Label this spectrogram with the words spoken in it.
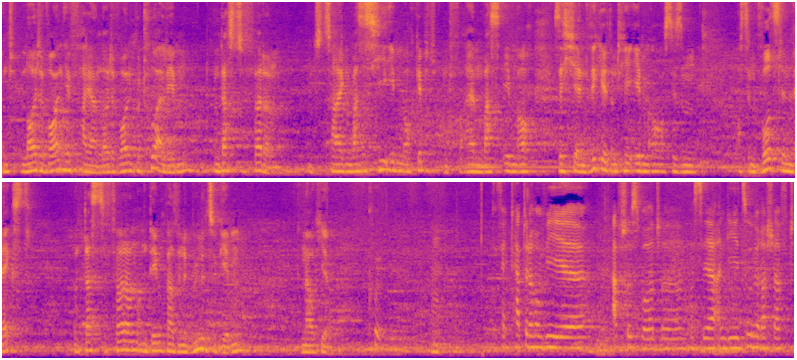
und Leute wollen hier feiern, Leute wollen Kultur erleben und das zu fördern und zu zeigen, was es hier eben auch gibt und vor allem, was eben auch sich hier entwickelt und hier eben auch aus diesem aus den Wurzeln wächst und das zu fördern und dem quasi eine Bühne zu geben, genau hier. cool. Perfekt. Habt ihr noch irgendwie äh, Abschlussworte, was ihr an die Zuhörerschaft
